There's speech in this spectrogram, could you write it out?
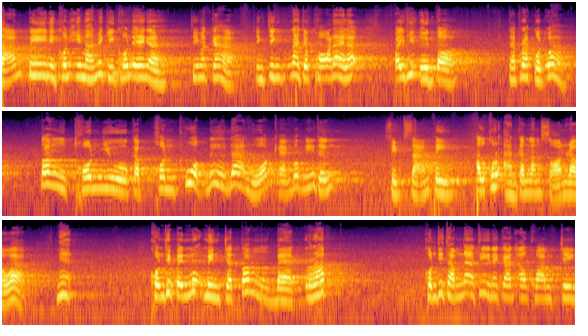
สามปีนี่คนอิมานไม่กี่คนเองอ่ะ ที่มักกะจริง ๆ น่าจะพอได้แล้ว ไปที่อื่นต่อ แต่ปรากฏว่าต้องทนอยู่กับคนพวกดื้อด้านหัวแข็งพวกนี้ถึง 13 ปี อัลกุรอานกำลังสอนเราว่า เนี่ย คนที่เป็นมุมินจะต้องแบกรับ คนที่ทำหน้าที่ในการเอาความจริง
